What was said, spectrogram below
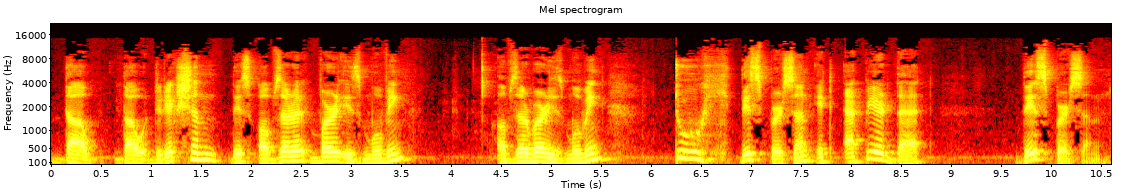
the the direction this observer is moving, observer is moving to this person. It appeared that this person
